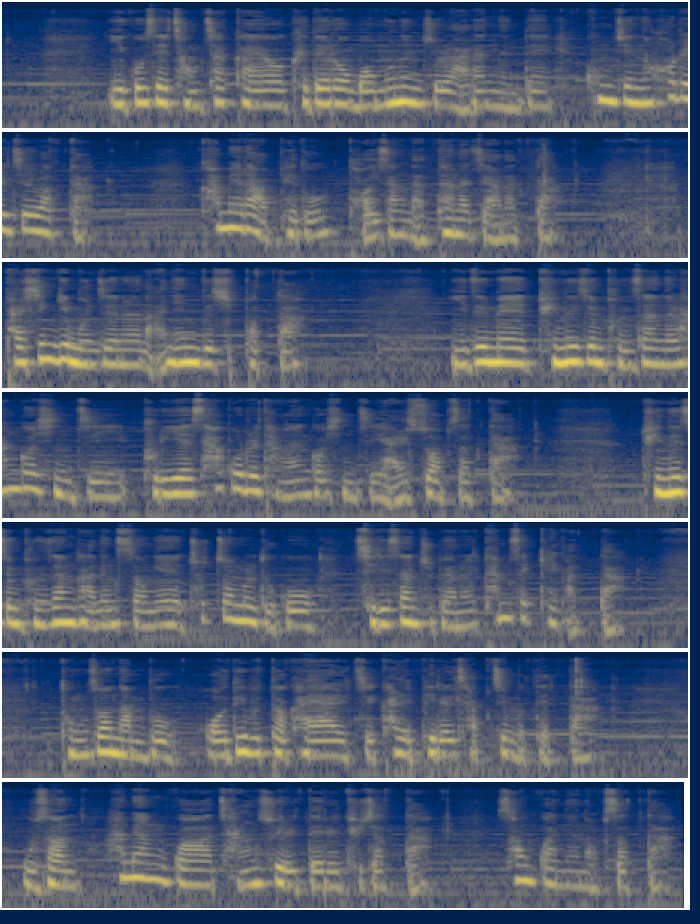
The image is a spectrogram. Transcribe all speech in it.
이곳에 정착하여 그대로 머무는 줄 알았는데 콩쥐는 허를 찔렀다. 카메라 앞에도 더 이상 나타나지 않았다. 발신기 문제는 아닌 듯 싶었다. 이듬해 뒤늦은 분산을 한 것인지 불의의 사고를 당한 것인지 알 수 없었다. 뒤늦은 분산 가능성에 초점을 두고 지리산 주변을 탐색해 갔다. 동서남북 어디부터 가야 할지 갈피를 잡지 못했다. 우선 함양과 장수 일대를 뒤졌다. 성과는 없었다.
